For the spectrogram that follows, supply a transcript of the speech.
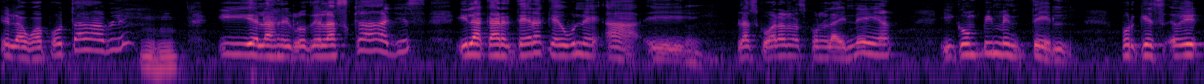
El agua potable y el arreglo de las calles y la carretera que une a eh, las Guaranas con la Enea y con Pimentel, porque es, eh,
